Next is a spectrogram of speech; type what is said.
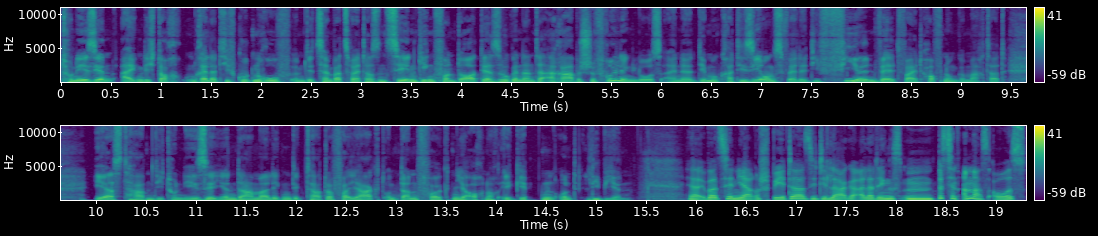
Tunesien eigentlich doch einen relativ guten Ruf. Im Dezember 2010 ging von dort der sogenannte arabische Frühling los, eine Demokratisierungswelle, die vielen weltweit Hoffnung gemacht hat. Erst haben die Tunesier ihren damaligen Diktator verjagt und dann folgten ja auch noch Ägypten und Libyen. Ja, über zehn Jahre später sieht die Lage allerdings ein bisschen anders aus.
